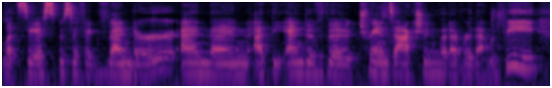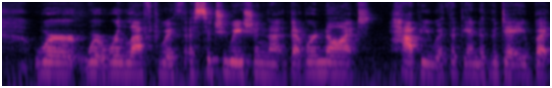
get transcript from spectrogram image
let's say a specific vendor and then at the end of the transaction whatever that would be we're we're, we're left with a situation that that we're not happy with at the end of the day but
